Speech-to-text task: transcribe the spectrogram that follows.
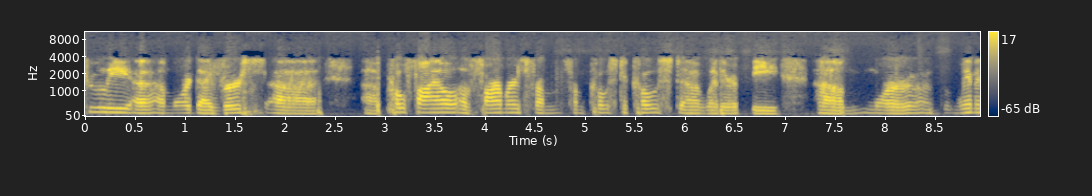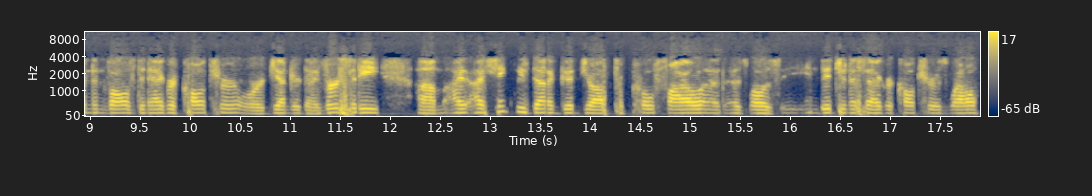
truly a, a more diverse uh, uh, profile of farmers from, from coast to coast, uh, whether it be um, more women involved in agriculture or gender diversity. Um, I, I, think we've done a good job to profile as well as indigenous agriculture as well.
